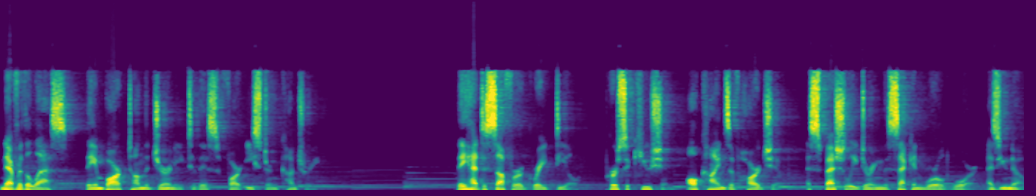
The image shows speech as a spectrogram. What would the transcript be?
Nevertheless, they embarked on the journey to this far eastern country. They had to suffer a great deal persecution, all kinds of hardship, especially during the Second World War, as you know,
